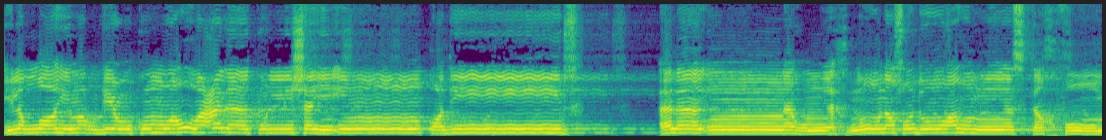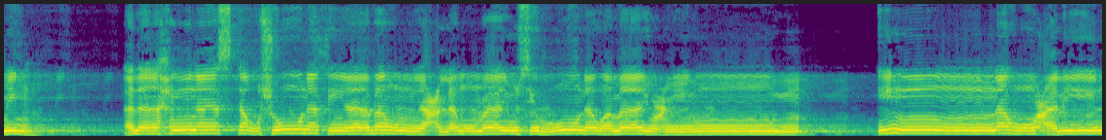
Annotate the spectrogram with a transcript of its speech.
إلى الله مرجعكم وهو على كل شيء قدير. ألا إنهم يثنون صدورهم ليستخفوا منه. ألا حين يستغشون ثيابهم يعلم ما يسرون وما يعلنون إنه عليم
